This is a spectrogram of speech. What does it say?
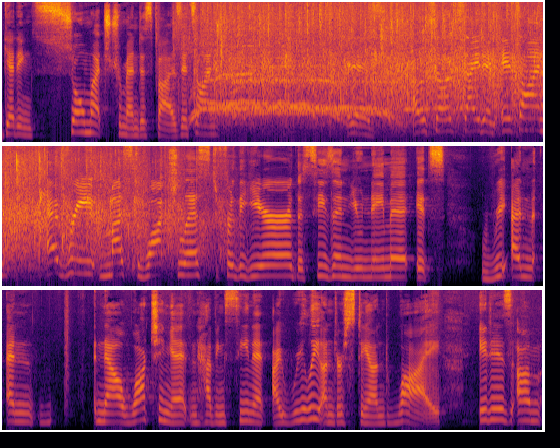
getting so much tremendous buzz. It's on. It is. I was so excited. It's on every must-watch list for the year, the season, you name it. It's re- and and now watching it and having seen it, I really understand why. It is. Um,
